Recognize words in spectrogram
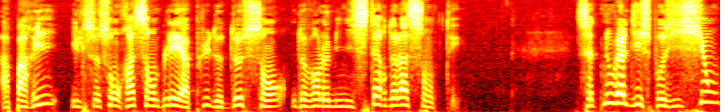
À Paris, ils se sont rassemblés à plus de 200 devant le ministère de la Santé. Cette nouvelle disposition,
